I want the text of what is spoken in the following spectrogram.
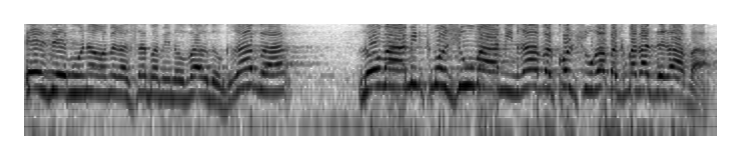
איזה אמונה, אומר הסבא מנוברדוק. רבא לא מאמין כמו שהוא מאמין. רבא, כל שורה בגמרא זה רבא.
